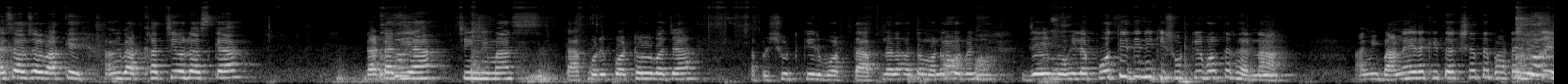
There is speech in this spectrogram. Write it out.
এই চল চল, ভাত আমি ভাত খাচ্ছি হলো আজকে। ডাটা দিয়া, চিংড়ি মাছ, তারপরে পটল ভাজা, তারপরে শুটকির ভর্তা। আপনারা হয়তো মনে করবেন যে এই মহিলা প্রতিদিনই কি শুটকির ভর্তা খায়? না। আমি বানাই রাখি তো একসাথে বাটা হয়েছে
